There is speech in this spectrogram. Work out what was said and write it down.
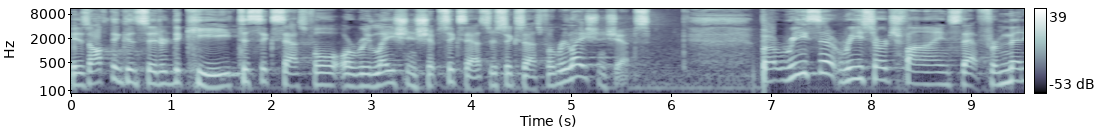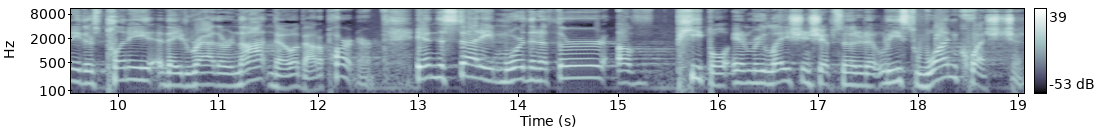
is often considered the key to successful or relationship success or successful relationships. But recent research finds that for many, there's plenty they'd rather not know about a partner. In the study, more than a third of people in relationships noted at least one question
